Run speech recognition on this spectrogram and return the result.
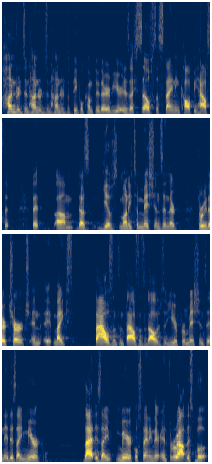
hundreds and hundreds and hundreds of people come through there every year. It is a self sustaining coffee house that, that um, does, gives money to missions in their, through their church, and it makes thousands and thousands of dollars a year for missions, and it is a miracle. That is a miracle standing there. And throughout this book,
